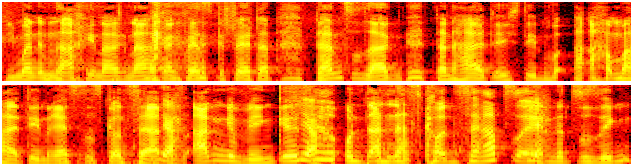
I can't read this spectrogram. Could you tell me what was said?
wie man im Nachhinein Nachgang festgestellt hat, dann zu sagen, dann halte ich den Arm halt den Rest des Konzertes Ja. angewinkelt Ja. und dann das Konzert zu. Ende zu singen,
